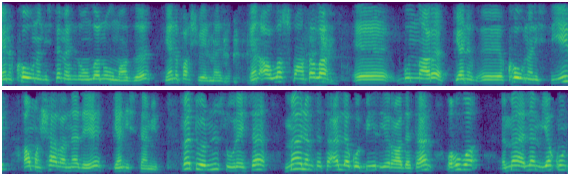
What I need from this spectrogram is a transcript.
yəni qovla istəməsəydi onlar nə olmazdı? Yəni baş verməzdi. Yəni Allah subhanələ e, bunları yəni e, qovla istəyib, amma şərra nədir? Yəni istəməyib. Və 4-cü surə isə Mə ləm tətəalləqu bihil iradətən və huva mə ləm yəkun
